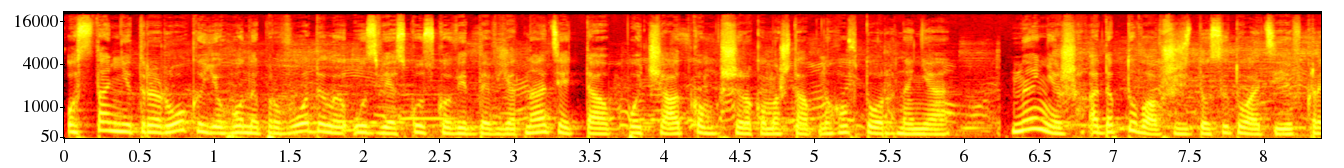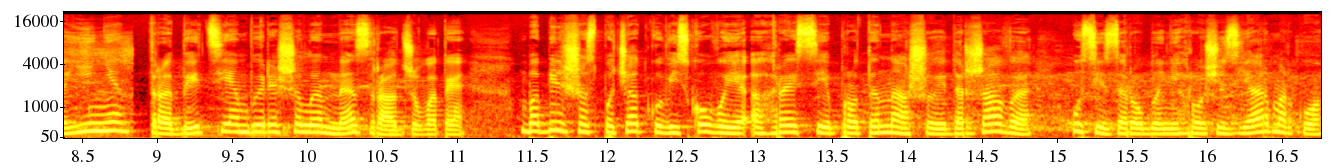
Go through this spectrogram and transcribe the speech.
Останні три роки його не проводили у зв'язку з COVID-19 та початком широкомасштабного вторгнення. Нині ж, адаптувавшись до ситуації в країні, традиціям вирішили не зраджувати. Ба більше з початку військової агресії проти нашої держави усі зароблені гроші з ярмарку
